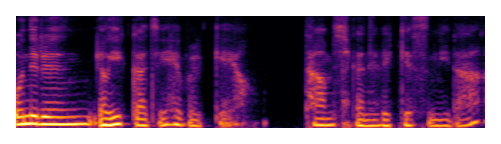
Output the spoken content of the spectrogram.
오늘은 여기까지 해볼게요. 다음 시간에 뵙겠습니다.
